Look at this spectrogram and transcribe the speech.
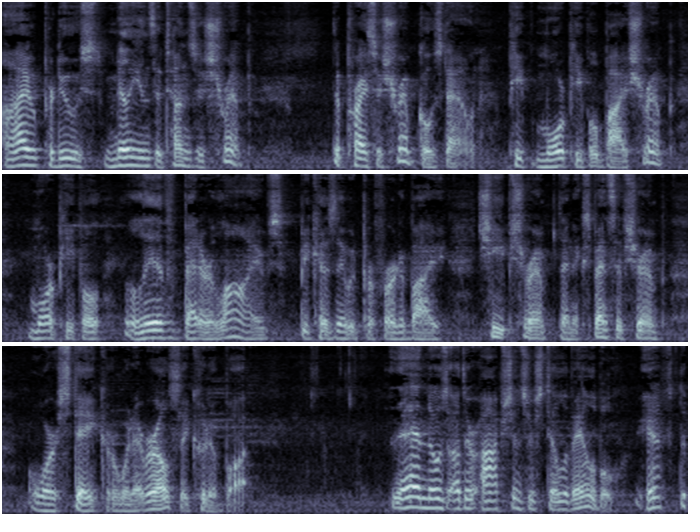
I produce millions of tons of shrimp, the price of shrimp goes down. People, more people buy shrimp. More people live better lives because they would prefer to buy cheap shrimp than expensive shrimp or steak or whatever else they could have bought. Then those other options are still available. If the,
